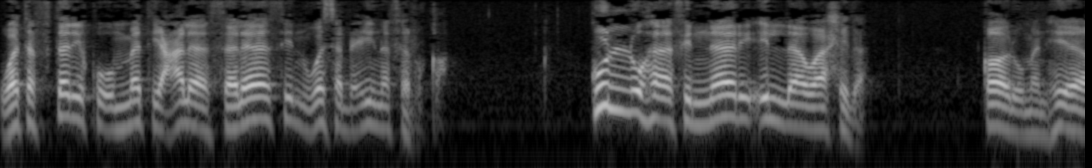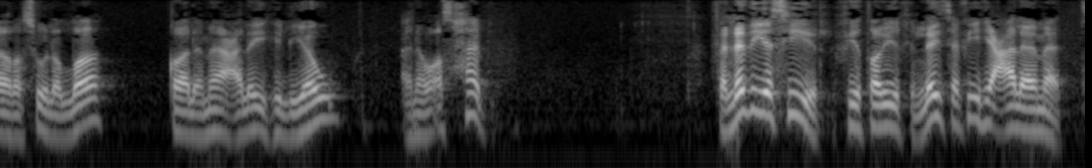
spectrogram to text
وتفترق أمتي على ثلاث وسبعين فرقة كلها في النار إلا واحدة. قالوا من هي يا رسول الله؟ قال ما عليه اليوم أنا وأصحابي. فالذي يسير في طريق ليس فيه علامات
